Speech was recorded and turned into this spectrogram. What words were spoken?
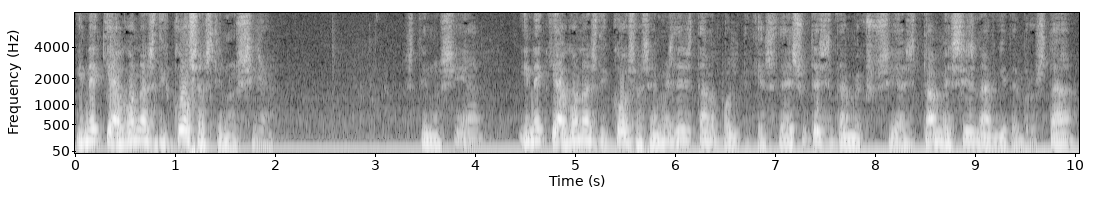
είναι και αγώνας δικός σας στην ουσία στην ουσία είναι και αγώνας δικός σας. Εμείς δεν ζητάμε πολιτικές θέσεις, ούτε ζητάμε εξουσία. Ζητάμε εσείς να βγείτε μπροστά,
